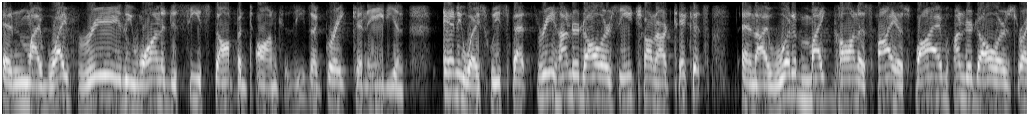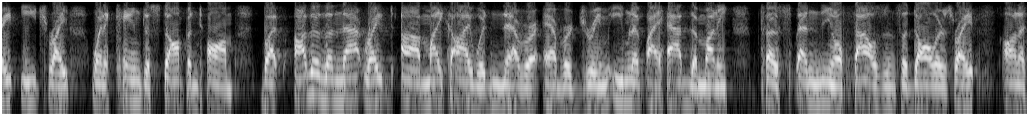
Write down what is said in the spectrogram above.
and my wife really wanted to see Stompin' Tom because he's a great Canadian. Anyways, we spent three hundred dollars each on our tickets, and I would have Mike gone as high as five hundred dollars right each, right, when it came to Stompin' Tom. But other than that, right, uh, Mike, I would never ever dream, even if I had the money to spend, you know, thousands of dollars, right, on a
